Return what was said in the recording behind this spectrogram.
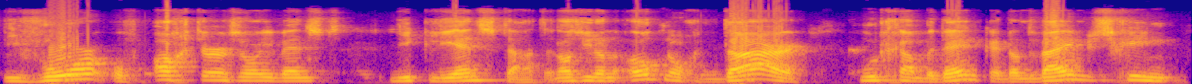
die voor of achter, zo je wenst, die cliënt staat. En als je dan ook nog daar moet gaan bedenken dat wij misschien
